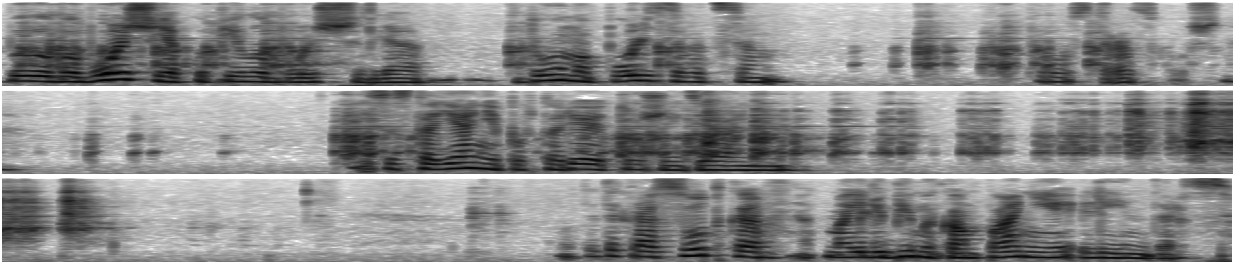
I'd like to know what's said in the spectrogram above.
Было бы больше, я купила больше для дома пользоваться. Просто роскошная. И состояние, повторяю, тоже идеальное. Вот эта красотка от моей любимой компании Linders.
